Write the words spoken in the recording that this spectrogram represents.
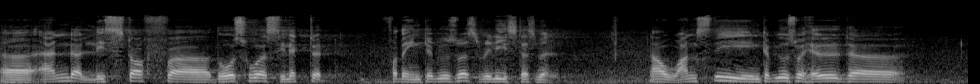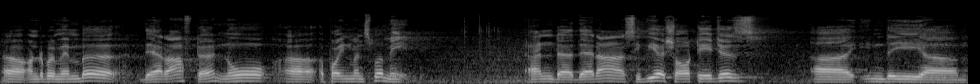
Uh, and a list of uh, those who were selected for the interviews was released as well. Now, once the interviews were held, uh, uh, Honorable Member, thereafter no uh, appointments were made. And uh, there are severe shortages uh, in the, um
